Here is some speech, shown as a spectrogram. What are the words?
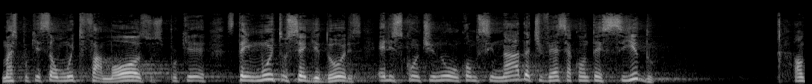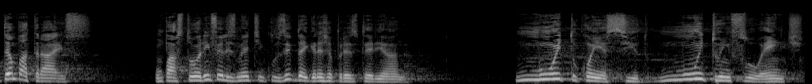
mas porque são muito famosos, porque têm muitos seguidores, eles continuam como se nada tivesse acontecido. Há um tempo atrás, um pastor, infelizmente, inclusive da igreja presbiteriana, muito conhecido, muito influente,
